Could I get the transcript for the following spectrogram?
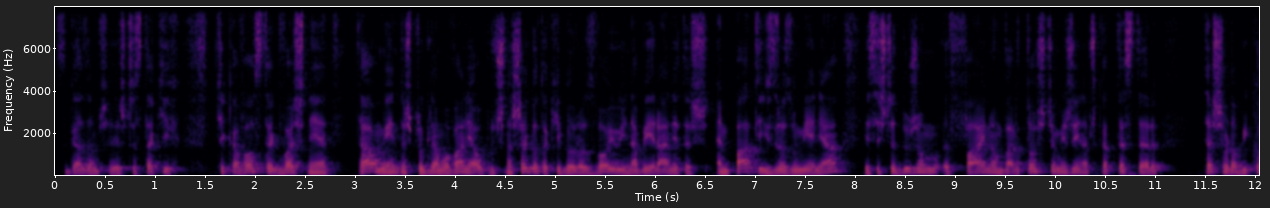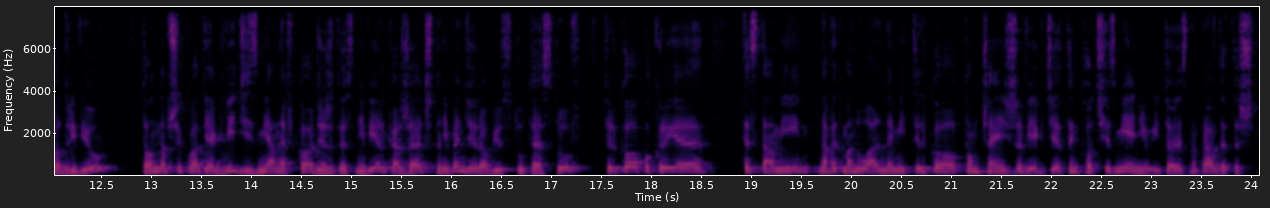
Zgadzam się. Jeszcze z takich ciekawostek właśnie ta umiejętność programowania, oprócz naszego takiego rozwoju i nabierania też empatii i zrozumienia, jest jeszcze dużą fajną wartością, jeżeli na przykład tester też robi code review, to on na przykład jak widzi zmianę w kodzie, że to jest niewielka rzecz, to nie będzie robił 100 testów, tylko pokryje testami, nawet manualnymi, tylko tą część, że wie, gdzie ten kod się zmienił. I to jest naprawdę też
